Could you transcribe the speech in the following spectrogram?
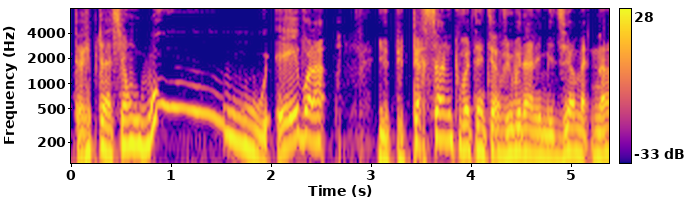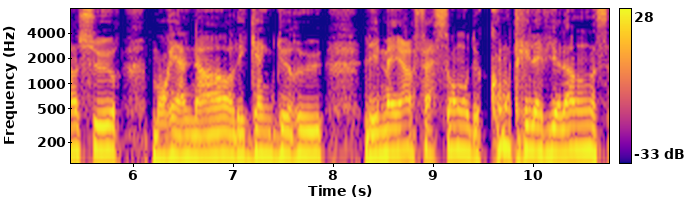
Ta réputation, ouh, et voilà. Il n'y a plus personne qui va t'interviewer dans les médias maintenant sur Montréal-Nord, les gangs de rue, les meilleures façons de contrer la violence.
